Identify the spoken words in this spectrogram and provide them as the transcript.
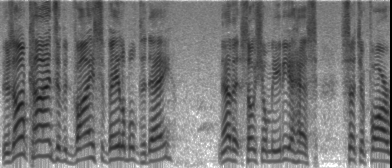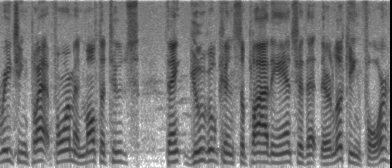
There's all kinds of advice available today. Now that social media has such a far reaching platform and multitudes think Google can supply the answer that they're looking for.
